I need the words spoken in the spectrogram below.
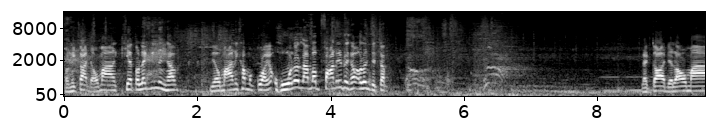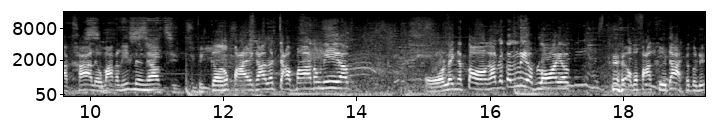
ตอนนี้ก็เดี๋ยวมาเคลียร์ตัวเล็กนิดนึงครับเดี๋ยวมานี่เข้ามากลัวโอ้โหแล้วลามาฟาได้ด้วยครับเอาเรื่องจะจับ แล้วก็เดี๋ยวเรามาฆ่าเร็วมากกันนิดนึงครับflicker เข้าไปครับ แล้วจับมาตรงนี้ครับ โอ้เล่นกันต่อครับ แล้วก็เรียบร้อยครับ เอามาฟ้าคืนได้ครับตรงนี้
